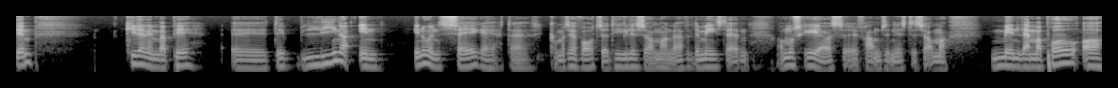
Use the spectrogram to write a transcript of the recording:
dem. Kylian Mbappé, øh, det ligner en endnu en saga, der kommer til at fortsætte hele sommeren, i hvert fald det meste af den, og måske også øh, frem til næste sommer. Men lad mig prøve at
